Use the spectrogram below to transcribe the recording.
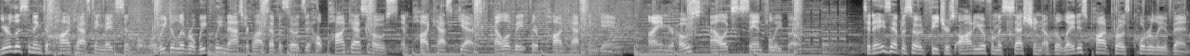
You're listening to Podcasting Made Simple, where we deliver weekly masterclass episodes that help podcast hosts and podcast guests elevate their podcasting game. I am your host, Alex Sanfilippo. Today's episode features audio from a session of the latest PodPros quarterly event.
